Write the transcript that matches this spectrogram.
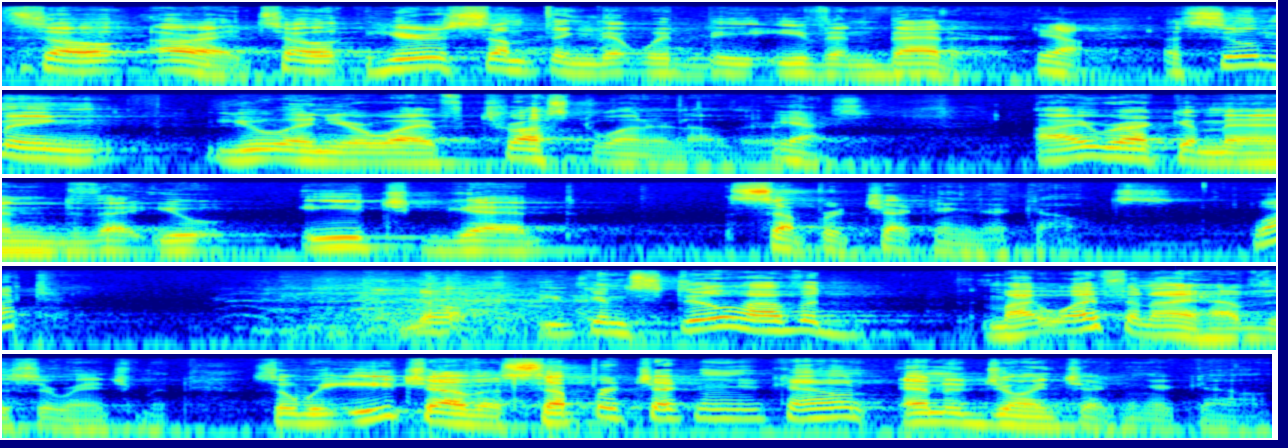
So, all right. So, here's something that would be even better. Yeah. Assuming you and your wife trust one another. Yes. I recommend that you each get separate checking accounts. What? No, you can still have a. My wife and I have this arrangement. So we each have a separate checking account and a joint checking account.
